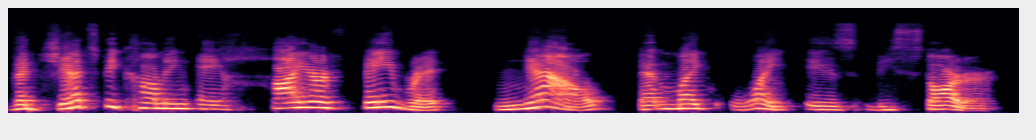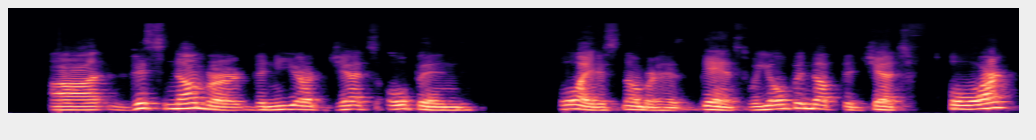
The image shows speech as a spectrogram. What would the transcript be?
the Jets becoming a higher favorite now that Mike White is the starter. Uh, this number, the New York Jets opened, boy, this number has danced. We opened up the Jets four,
